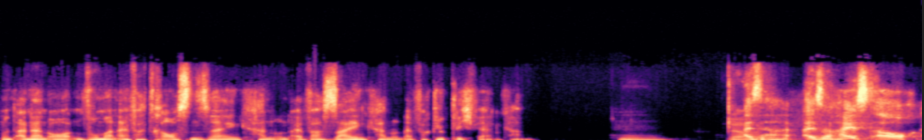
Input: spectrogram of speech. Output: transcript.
und anderen Orten, wo man einfach draußen sein kann und einfach sein kann und einfach glücklich werden kann. Hm. Ja. Also, also heißt auch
